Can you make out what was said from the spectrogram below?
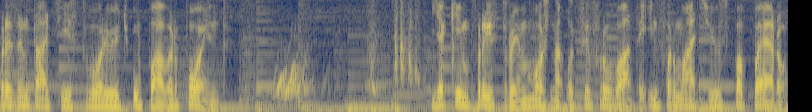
Презентації створюють у PowerPoint. Яким пристроєм можна оцифрувати інформацію з паперу?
